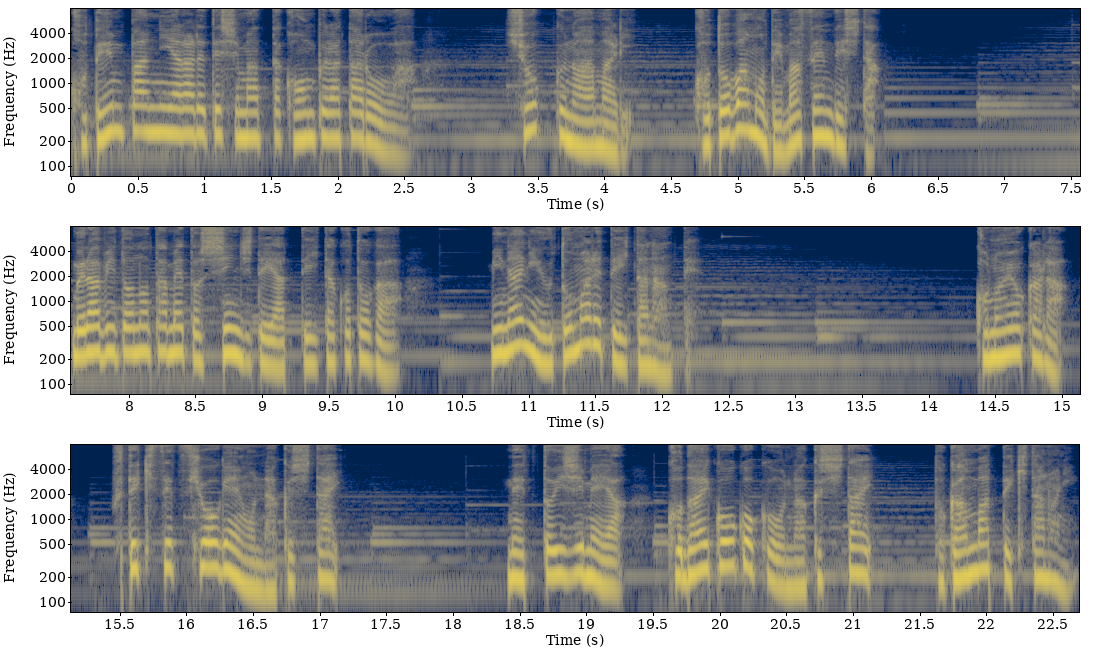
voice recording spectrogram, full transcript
コテンパンにやられてしまったコンプラ太郎は、ショックのあまり言葉も出ませんでした。村人のためと信じてやっていたことが皆に疎まれていたなんて。この世から不適切表現をなくしたいネットいじめや古代広告をなくしたいと頑張ってきたのに。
